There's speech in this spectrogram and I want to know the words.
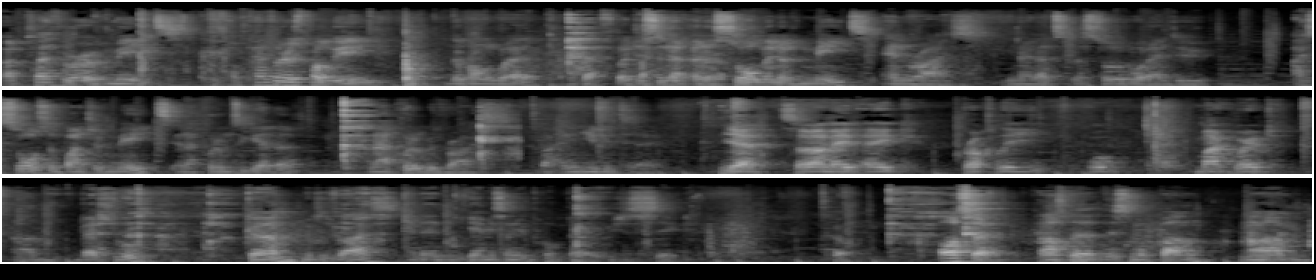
a plethora of meats. A plethora is probably the wrong word, but just an, an assortment of meats and rice. You know, that's, that's sort of what I do. I source a bunch of meats and I put them together, and I put it with rice. But I think you did today. yeah. So I made egg, broccoli, well, microwaved um, vegetable, gum, which is rice, and then you gave me some of your pork belly, which is sick. Cool. Also, after this mukbang, um,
